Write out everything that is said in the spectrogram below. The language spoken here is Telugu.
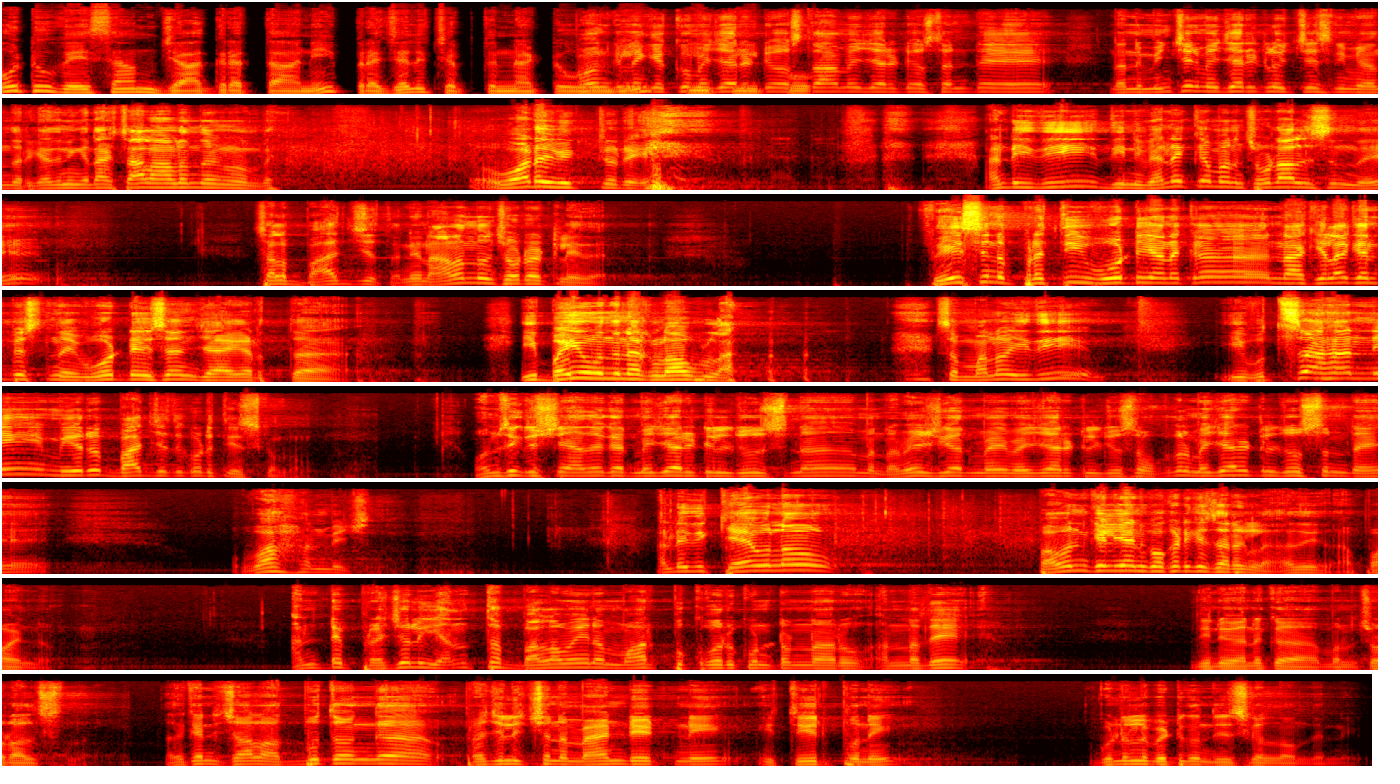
ఓటు వేశాం జాగ్రత్త అని ప్రజలు చెప్తున్నట్టు ఎక్కువ మెజారిటీ. వస్తా మెజారిటీ వస్తుంటే నన్ను మించిన మెజారిటీలు వచ్చేసినాయి మీ అందరికి. అది ఇంకా నాకు చాలా ఆనందంగా ఉంది. వాట్ ఏ విక్టరీ అంటే ఇది దీని వెనక్కి మనం చూడాల్సింది చాలా బాధ్యత. నేను ఆనందం చూడట్లేదు. వేసిన ప్రతి ఓటు వెనక నాకు ఇలాగే అనిపిస్తుంది. ఓటు వేసాను జాగ్రత్త. ఈ భయం ఉంది నాకు లోపల. సో మనం ఇది ఈ ఉత్సాహాన్ని మీరు బాధ్యత కూడా తీసుకుందాం వంశీకృష్ణ యాదవ్ గారి మెజారిటీలు చూసినా మన రమేష్ గారి మెజారిటీలు చూసినా ఒక్కొక్కరు మెజారిటీలు చూస్తుంటే వాహ్ అనిపించింది. అంటే ఇది కేవలం పవన్ కళ్యాణ్కి ఒకటికే జరగలే అది ఆ పాయింట్ అంటే ప్రజలు ఎంత బలమైన మార్పు కోరుకుంటున్నారు అన్నదే దీని వెనుక మనం చూడాల్సింది. అందుకని చాలా అద్భుతంగా ప్రజలు ఇచ్చిన మ్యాండేట్ని ఈ తీర్పుని గుండెలు పెట్టుకుని తీసుకెళ్దాం దీన్ని.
